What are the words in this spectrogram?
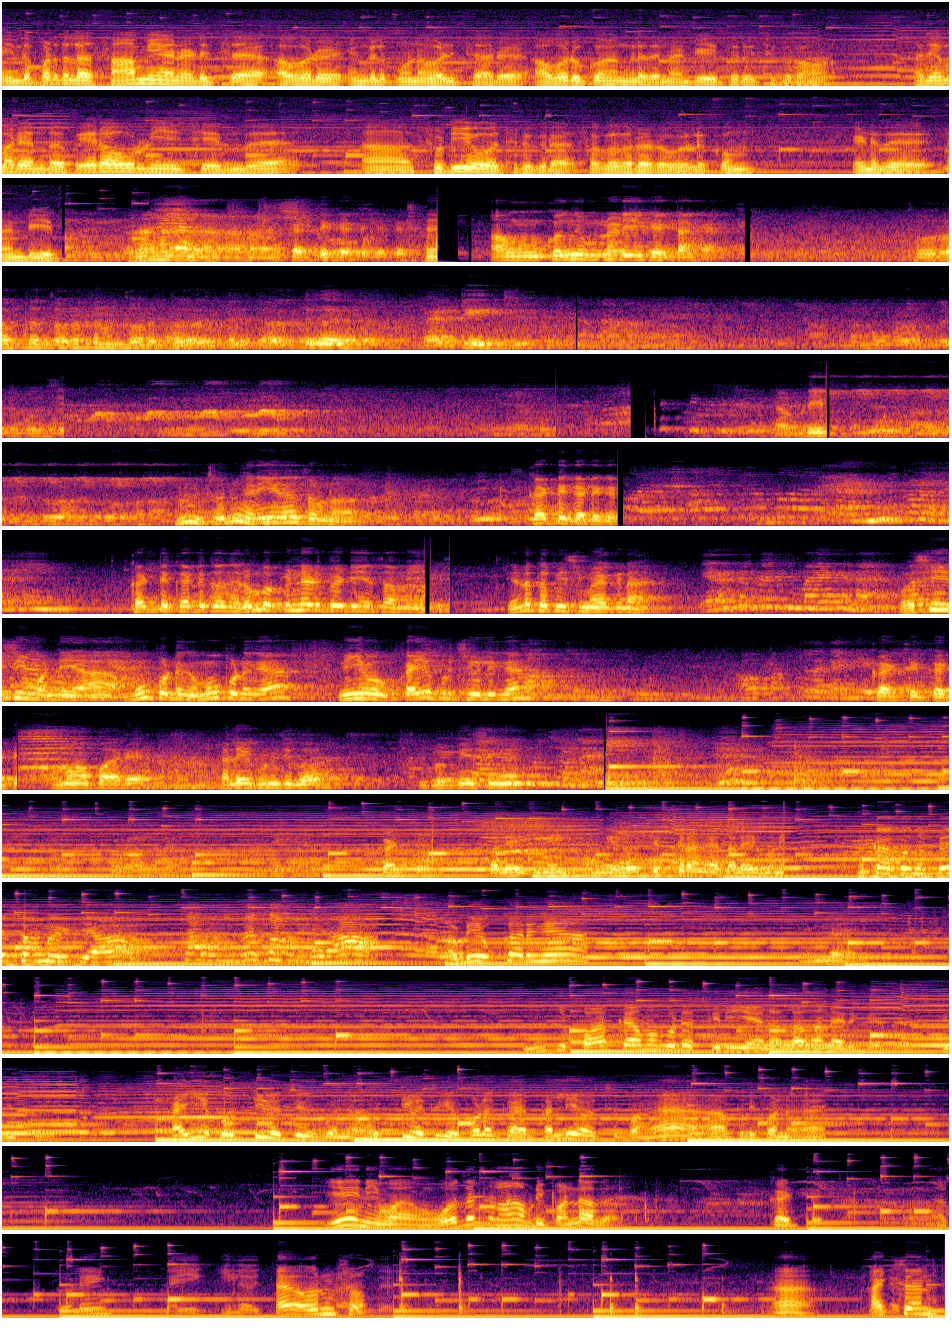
இந்த படத்தில் சாமியாக நடித்த அவர் எங்களுக்கு உணவளித்தார் அவருக்கும் எங்களது நன்றியை தெரிவிச்சுக்கிறோம். அதே மாதிரி அந்த பேராவூரணியைச் சேர்ந்த ஸ்டுடியோ வச்சிருக்கிற சகோதரர் அவர்களுக்கும் எனது நன்றியை கட்டு கட்டு கட்டு. அவங்க கொஞ்சம் முன்னாடியே கேட்டாங்க. துரத்து துரத்துன்னு துரத்து. தரத்துல கட்டிட்டு இருக்கு. அப்படி ம் சொல்லுங்க நீங்க தான் சொல்லணும். கட்டு கட்டு கட்டு. கட்டு கட்டு கொஞ்சம் ரொம்ப பின்னாடி போயிட்டீங்க சாமி. என்னத்த பேசி மயக்கினேன் எனக்கு பேசி பண்ணியா மூவ் பண்ணுங்க மூவ் பண்ணுங்க. நீங்க கையை பிடிச்சி சொல்லுங்க. கட்டு கட்டு. அம்மா பாரு. தலையை குடிஞ்சுக்கோ இப்போ பேசுங்க. கட்டு. தலையை குனி. அவங்க ஏதோ திட்டுறாங்க தலையை குனி. அக்கா கொஞ்சம் பேசாம இருக்கியா? அப்படியே உட்காருங்க. என்ன இங்கே பார்க்காம கூட சிரிய நல்லா தானே இருக்குது. சிரிப்பு. கையை கொட்டி வச்சுக்க கொஞ்சம். ஒட்டி வச்சுக்க. போல க வச்சுப்பாங்க. அப்படி பண்ணு. ஏன் நீ உதட்டெல்லாம் அப்படி பண்ணாத. கட்டு ஒரு நிமிஷம். ஆ ஆக்ஷன்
